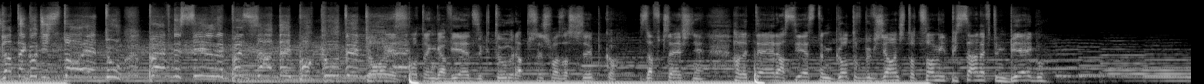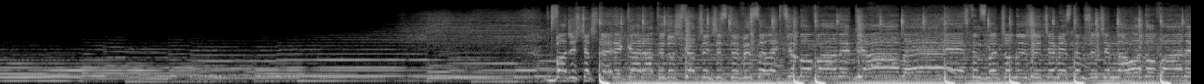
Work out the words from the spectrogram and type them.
Dlatego dziś stoję tu, pewny, silny, bez żadnej pokuty To wiedzy, która przyszła za szybko, za wcześnie. Ale teraz jestem gotów, by wziąć to, co mi pisane w tym biegu. 24 karaty doświadczeń, czysty wyselekcjonowany diament. Nie jestem zmęczony życiem, jestem życiem naładowany,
